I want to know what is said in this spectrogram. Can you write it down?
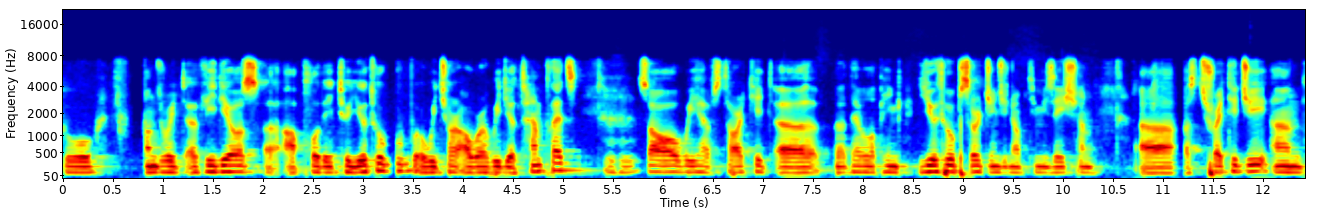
to 100 videos uploaded to YouTube, which are our video templates. Mm-hmm. So we have started developing YouTube search engine optimization strategy, and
